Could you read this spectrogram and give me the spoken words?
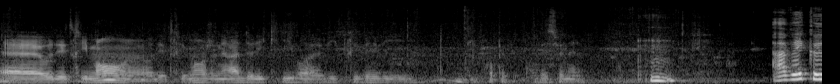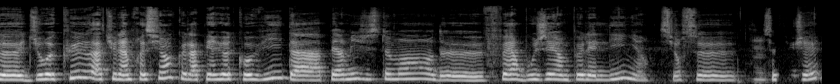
au, détriment, au détriment en général de l'équilibre vie privée, vie, professionnelle. Mmh. Avec euh, du recul, as-tu l'impression que la période Covid a permis justement de faire bouger un peu les lignes sur ce, hmm. sujet?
